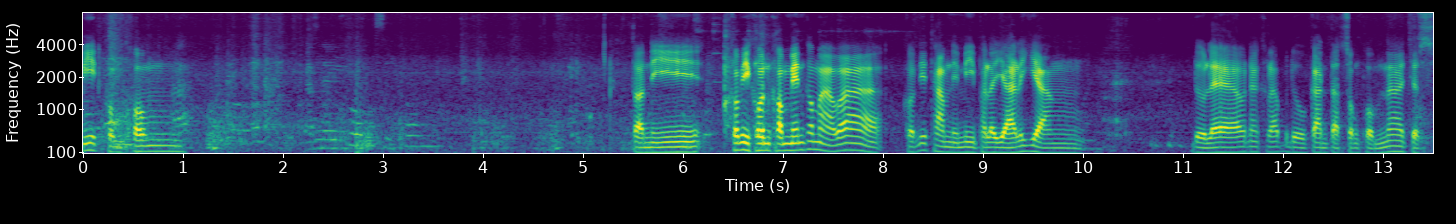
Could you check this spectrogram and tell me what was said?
มีดคมโคมสีโคมๆตอนนี้ก็มีคนคอมเมนต์เข้ามาว่า คนที่ทำเนี่ยมีภรรยาหรือยังดูแล้วนะครับ ดูการตัดทรงผมน่าจะโส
